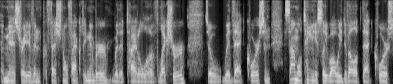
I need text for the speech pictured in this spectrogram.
administrative and professional faculty member with a title of lecturer. So with that course, and simultaneously while we developed that course,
